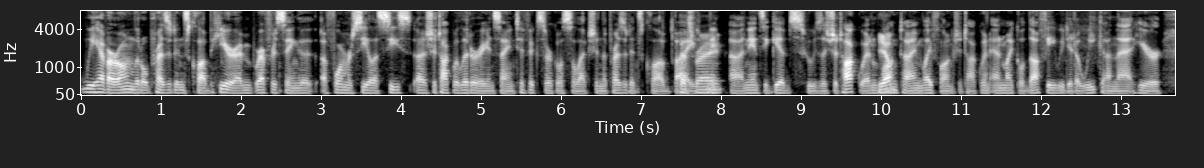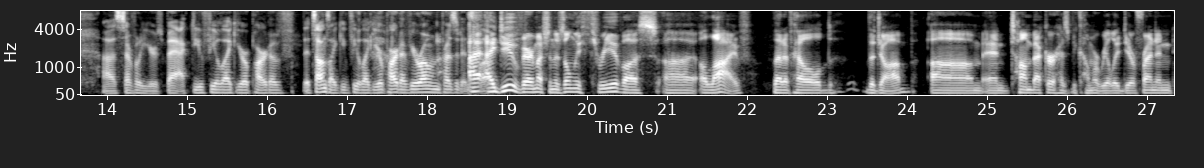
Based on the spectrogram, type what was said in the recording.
we have our own little president's club here. I'm referencing a, a former CLSC uh, Chautauqua Literary and Scientific Circle selection, the President's Club by right. Na- uh, Nancy Gibbs, who's a Chautauquan, yep. longtime, lifelong Chautauquan, and Michael Duffy. We did a week on that here uh, several years back. Do you feel like you're a part of? It sounds like you feel like you're part of your own President's I, Club. I do very much, and there's only three of us uh, alive that have held the job. Um, and Tom Becker has become a really dear friend and,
